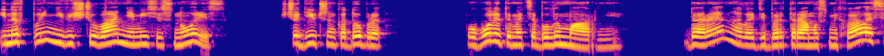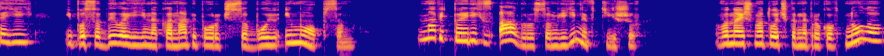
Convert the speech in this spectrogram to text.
і невпинні віщування місіс Норріс, що дівчинка добре поводитиметься, були марні. Даремно леді Бертрам усміхалася їй і посадила її на канапі поруч з собою і мопсом. Навіть пиріг з агрусом її не втішив. Вона й шматочка не проковтнула,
